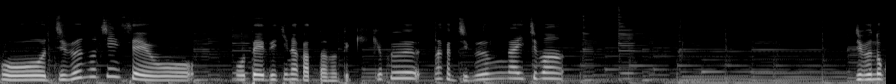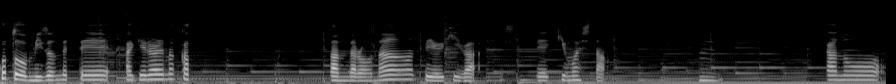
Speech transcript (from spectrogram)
こう、自分の人生を肯定できなかったのって結局、なんか自分が一番自分のことを認めてあげられなかったんだろうなっていう気がしてきました。うん。あの、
